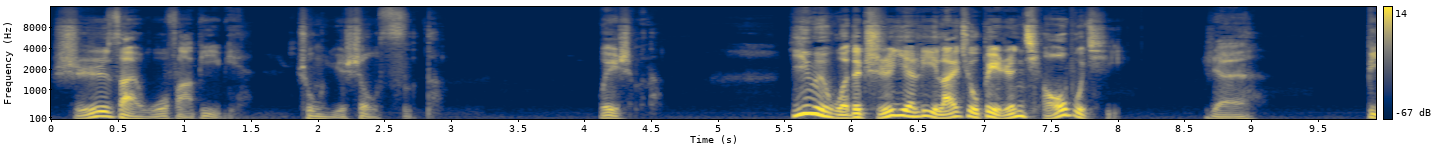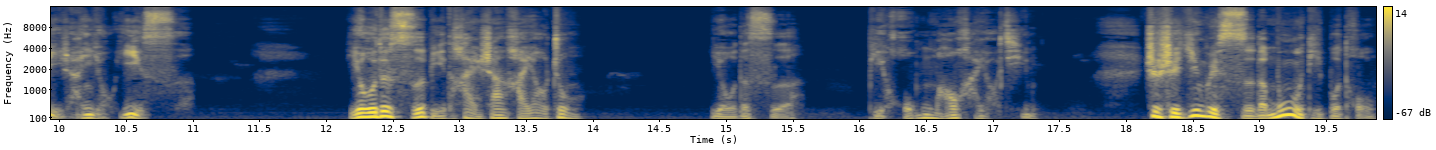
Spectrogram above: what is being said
实在无法避免，终于受死的。为什么呢？因为我的职业历来就被人瞧不起，人必然有一死。有的死比泰山还要重，有的死比鸿毛还要轻，这是因为死的目的不同。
